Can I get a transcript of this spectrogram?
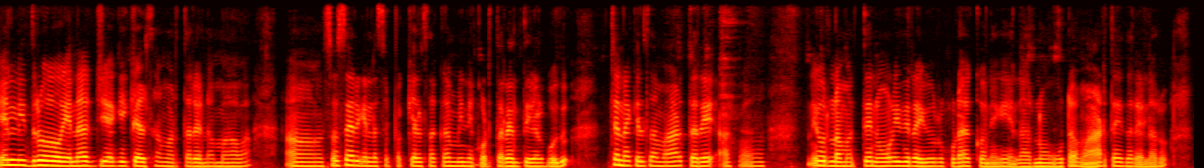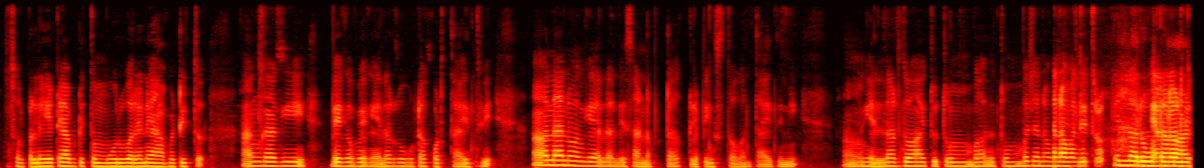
ಎಲ್ಲಿದ್ದರೂ ಎನರ್ಜಿಯಾಗಿ ಕೆಲಸ ಮಾಡ್ತಾರೆ ನಮ್ಮ ಮಾವ. ಸೊಸೆಯರಿಗೆಲ್ಲ ಸ್ವಲ್ಪ ಕೆಲಸ ಕಮ್ಮಿನೇ ಕೊಡ್ತಾರೆ ಅಂತ ಹೇಳ್ಬೋದು. ಚೆನ್ನಾಗಿ ಕೆಲಸ ಮಾಡ್ತಾರೆ. ಇವ್ರು ನಮ್ಮ ಅತ್ತೆ ನೋಡಿದ್ದೀರ ಇವರು ಕೂಡ ಕೊನೆಗೆ ಎಲ್ಲರೂ ಊಟ ಮಾಡ್ತಾ ಇದ್ದಾರೆ ಎಲ್ಲರೂ. ಸ್ವಲ್ಪ ಲೇಟೇ ಆಗ್ಬಿಟ್ಟಿತ್ತು ಮೂರುವರೆನೇ ಆಗ್ಬಿಟ್ಟಿತ್ತು. ಹಂಗಾಗಿ ಬೇಗ ಬೇಗ ಎಲ್ಲರಿಗೂ ಊಟ ಕೊಡ್ತಾ ಇದ್ವಿ. ನಾನು ಹಂಗೆ ಅಲ್ಲಲ್ಲಿ ಸಣ್ಣ ಪುಟ್ಟ ಕ್ಲಿಪ್ಪಿಂಗ್ಸ್ ತೊಗೊತಾ ಇದ್ದೀನಿ. ಎಲ್ಲರದು ಆಯಿತು ತುಂಬ ಅಂದರೆ ತುಂಬ ಜನ ಬಂದಿದ್ರು. ಎಲ್ಲರೂ ಊಟ ಮಾಡಿ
